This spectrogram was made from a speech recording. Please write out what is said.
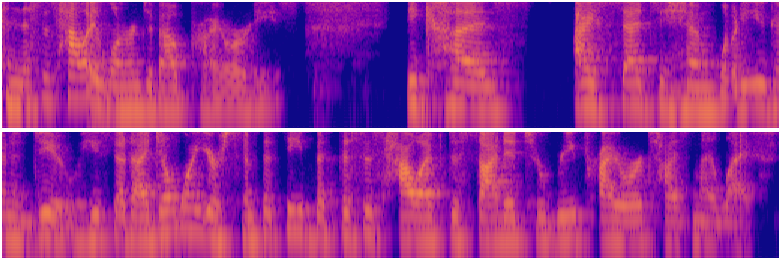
And this is how I learned about priorities because I said to him, What are you going to do? He said, I don't want your sympathy, but this is how I've decided to reprioritize my life.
